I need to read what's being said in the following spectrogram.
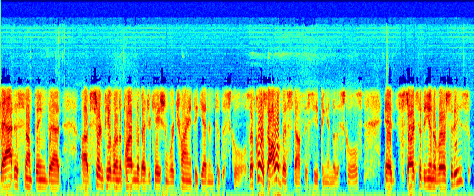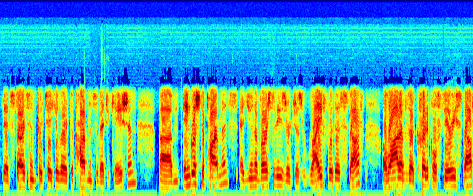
that is something that uh, certain people in the Department of Education were trying to get into the schools. Of course, all of this stuff is seeping into the schools. It starts at the universities. It starts in particular at departments of education. Um, English departments at universities are just rife with this stuff. A lot of the critical theory stuff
